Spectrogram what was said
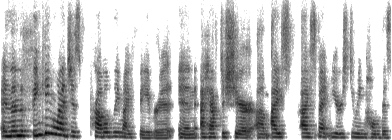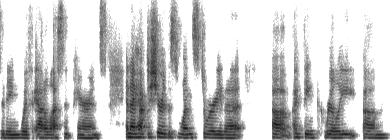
and then the thinking wedge is probably my favorite. And i have to share um, I, I spent years doing home visiting with adolescent parents. And i have to share this one story that uh, i think really um,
